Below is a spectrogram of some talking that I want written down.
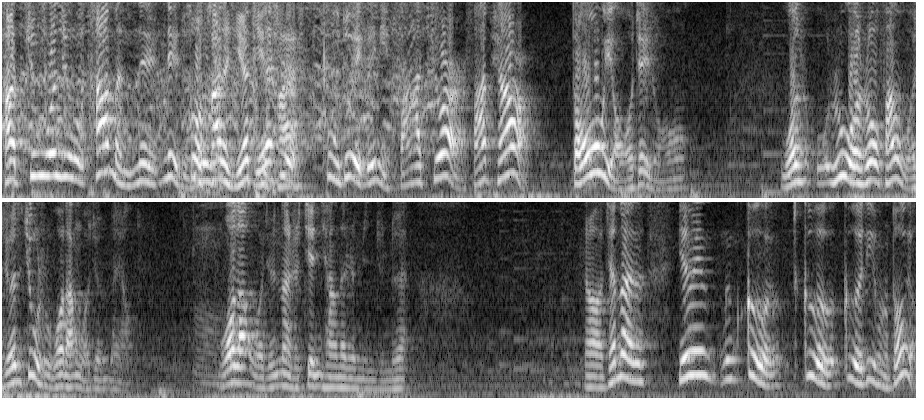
他军官俱乐部，他们那那种做他的也出也台是部队给你发券儿、发票儿，都有这种。我我如果说，反正我觉得就是我党我军没有，我党我军那是坚强的人民军队，是吧？现在因为各各各个地方都有，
